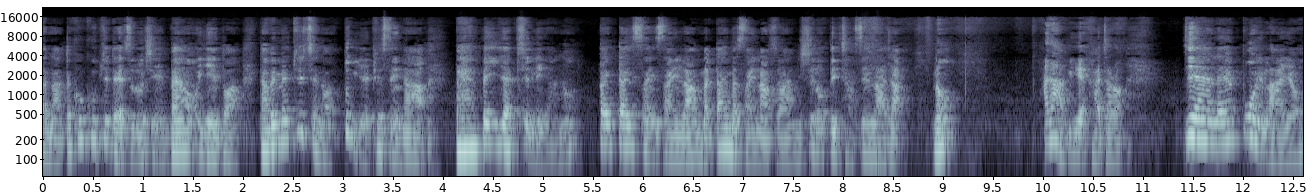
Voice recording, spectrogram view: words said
ဿနာတစ်ခုခုဖြစ်တယ်ဆိုလို့ရှိရင်ဘန်အောင်အရင်သွားဒါပေမဲ့ဖြစ်ချင်တော့သူ့ရဲ့ဖြစ်စဉ်ကဘန်ပိတ်ရက်ဖြစ်နေတာနော်တိုက်တိုက်ဆိုင်ဆိုင်လားမတိုက်မဆိုင်လားဆိုတာရှင်တို့သိချစဉ်းစားကြနော် အဲ့ဒါပြီးတဲ့အခါကျတော့ပြန်လဲပွင့်လာရော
